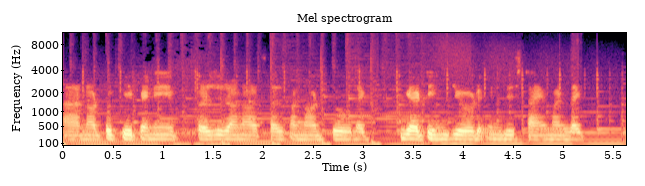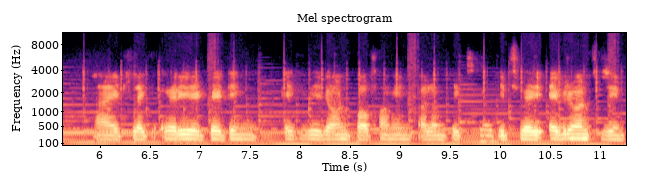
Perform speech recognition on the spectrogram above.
Uh, not to keep any pressure on ourselves and not to like get injured in this time and like uh, it's like very irritating if we don't perform in Olympics. Like it's very everyone's dream.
